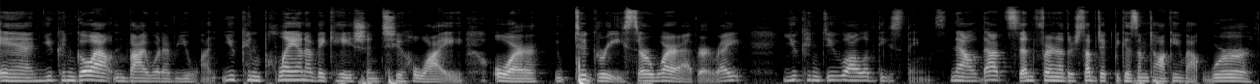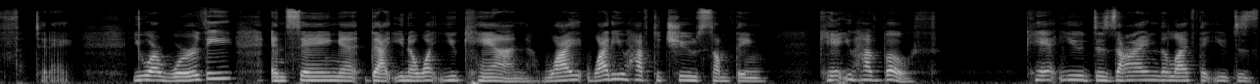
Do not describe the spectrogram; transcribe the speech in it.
and you can go out and buy whatever you want. You can plan a vacation to Hawaii or to Greece or wherever, right? You can do all of these things. Now, that's for another subject because I'm talking about worth today. You are worthy and saying it that you know what you can. Why why do you have to choose something? Can't you have both? Can't you design the life that you des-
